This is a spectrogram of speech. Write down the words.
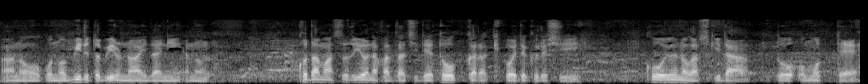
あのこのビルとビルの間にあのこだまするような形で遠くから聞こえてくるしこういうのが好きだと思って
